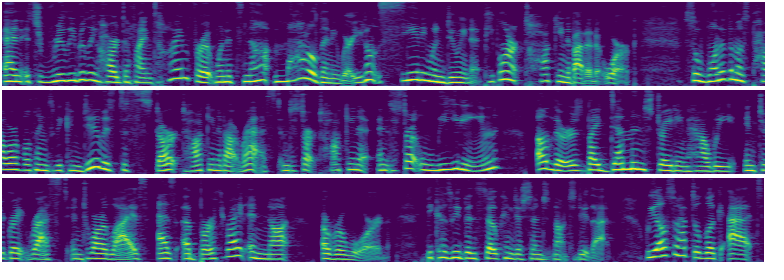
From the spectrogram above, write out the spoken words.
And it's really, really hard to find time for it when it's not modeled anywhere. You don't see anyone doing it. People aren't talking about it at work. So, one of the most powerful things we can do is to start talking about rest and to start talking and to start leading others by demonstrating how we integrate rest into our lives as a birthright and not a reward because we've been so conditioned not to do that. We also have to look at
